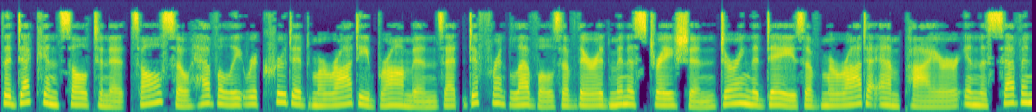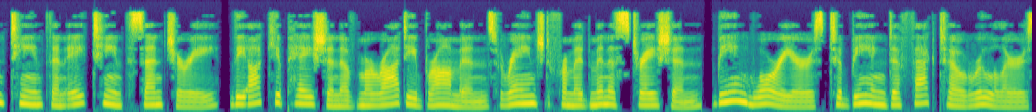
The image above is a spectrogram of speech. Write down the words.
The Deccan Sultanates also heavily recruited Marathi Brahmins at different levels of their administration during the days of Maratha Empire in the 17th and 18th century. The occupation of Marathi Brahmins ranged from administration, being warriors to being de facto rulers,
